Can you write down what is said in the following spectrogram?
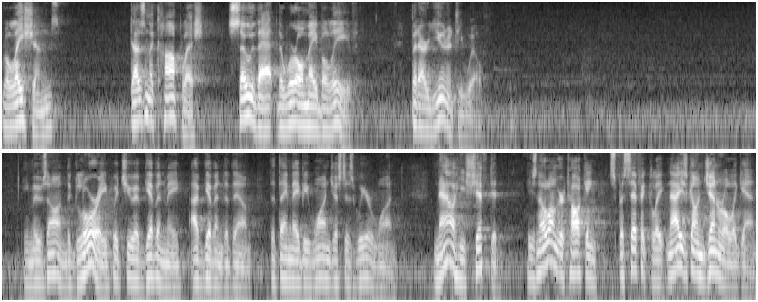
relations doesn't accomplish so that the world may believe, but our unity will. He moves on. The glory which you have given me, I've given to them, that they may be one just as we are one. Now he's shifted. He's no longer talking specifically. Now he's gone general again.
